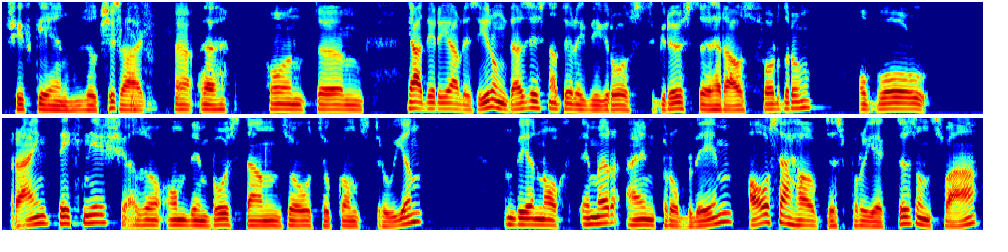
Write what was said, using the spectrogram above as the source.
schief gehen, sozusagen. Ja. Äh, und ähm, ja, die Realisierung, das ist natürlich die groß, größte Herausforderung, obwohl rein technisch, also um den Bus dann so zu konstruieren, wir noch immer ein Problem außerhalb des Projektes, und zwar,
